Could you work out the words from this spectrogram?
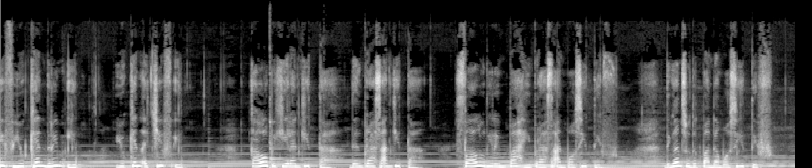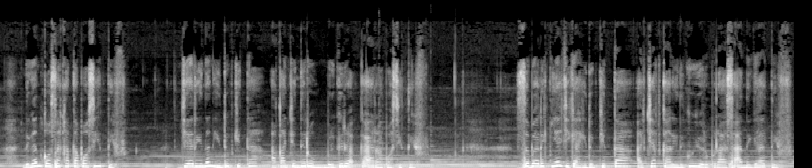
If you can dream it, you can achieve it. Kalau pikiran kita dan perasaan kita selalu dilimpahi perasaan positif, dengan sudut pandang positif, dengan kosakata positif, jalinan hidup kita akan cenderung bergerak ke arah positif. Sebaliknya jika hidup kita acap kali diguyur perasaan negatif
